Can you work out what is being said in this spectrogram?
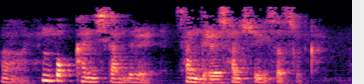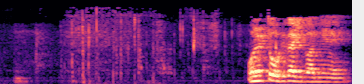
어, 행복한 시간들을, 삶들을 살 수 있었을까. 오늘 또 우리가 이 밤에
